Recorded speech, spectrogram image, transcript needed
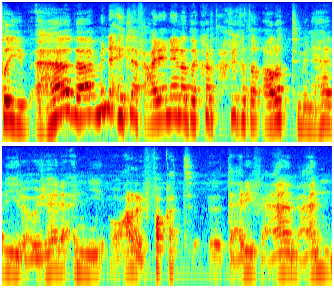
طيب هذا من ناحية الأفعال يعني أنا ذكرت حقيقة أردت من هذه العجالة أني أعرف فقط تعريف عام عن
